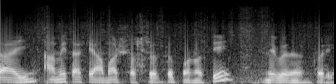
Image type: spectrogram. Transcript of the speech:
তাই আমি তাকে আমার সশ্রদ্ধ প্রণতি নিবেদন করি।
